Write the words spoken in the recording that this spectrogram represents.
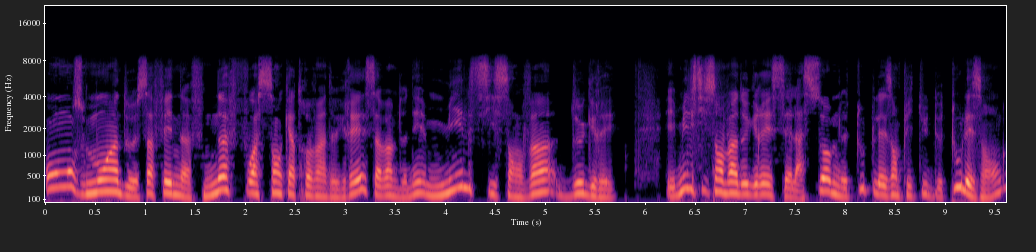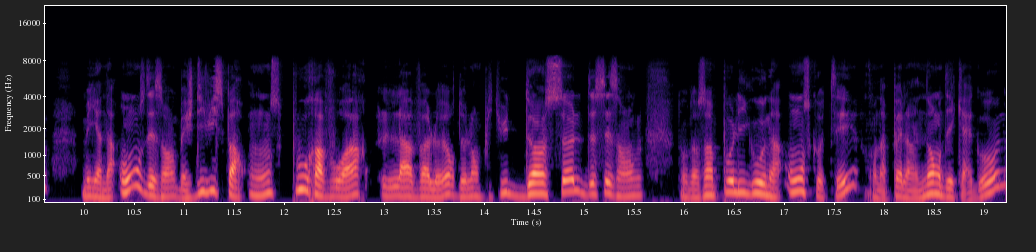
11 moins 2, ça fait 9. 9 fois 180 degrés, ça va me donner 1620 degrés. Et 1620 degrés, c'est la somme de toutes les amplitudes de tous les angles, mais il y en a 11 des angles, ben, je divise par 11 pour avoir la valeur de l'amplitude d'un seul de ces angles. Donc dans un polygone à 11 côtés, qu'on appelle un endécagone,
